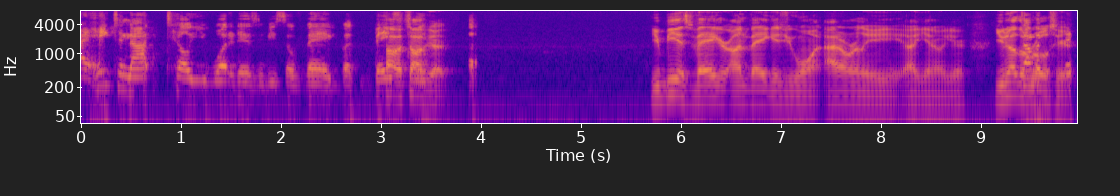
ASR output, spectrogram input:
I, I hate to not tell you what it is and be so vague, but basically, oh, it's all good. You be as vague or unvague as you want. I don't really, uh, you know, you're you know the rules here. did-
